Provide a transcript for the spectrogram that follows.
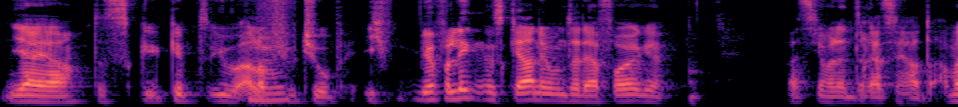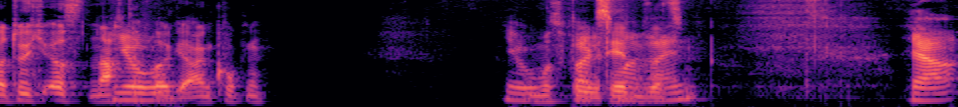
Ja, ja, das gibt es überall auf Mhm. YouTube. Ich, wir verlinken es gerne unter der Folge, falls jemand Interesse hat. Aber natürlich erst nach Jo. der Folge angucken. Jo, Du musst Prioritäten setzen. Ja,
